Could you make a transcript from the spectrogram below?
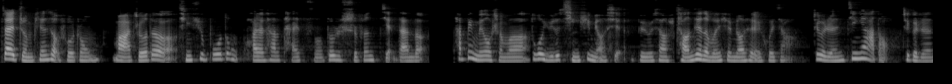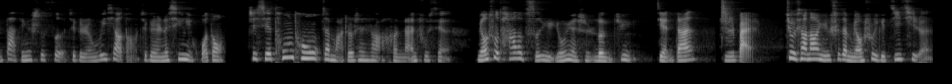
在整篇小说中，马哲的情绪波动还有他的台词都是十分简单的，他并没有什么多余的情绪描写，比如像常见的文学描写也会讲。这个人惊讶到，这个人大惊失色，这个人微笑到，这个人的心理活动，这些通通在马哲身上很难出现。描述他的词语永远是冷峻、简单、直白，就相当于是在描述一个机器人，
